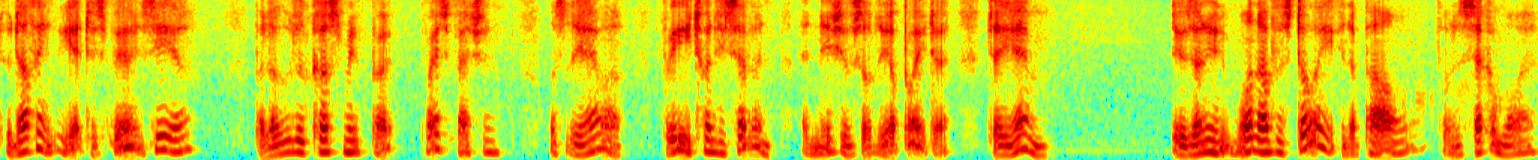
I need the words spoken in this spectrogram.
to nothing yet experienced here. Below the customary press fashion was the hour, 3.27, initials of the operator, J.M. There is only one other story in the pile from the second wire.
